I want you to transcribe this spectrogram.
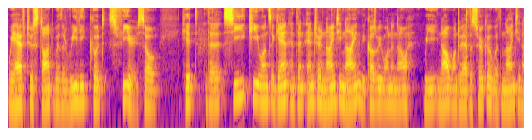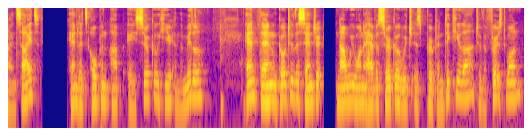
we have to start with a really good sphere. So hit the C key once again and then enter 99 because we want to now we now want to have a circle with 99 sides. And let's open up a circle here in the middle and then go to the center. Now we want to have a circle which is perpendicular to the first one.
